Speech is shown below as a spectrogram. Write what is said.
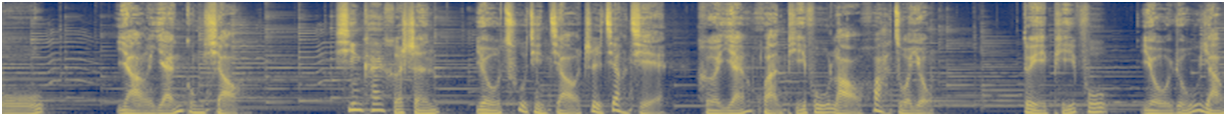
五、养颜功效。新开河参有促进角质降解和延缓皮肤老化作用，对皮肤有濡养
